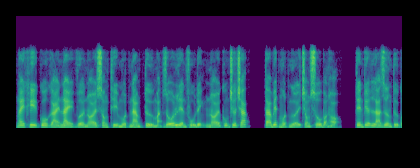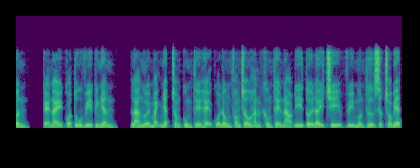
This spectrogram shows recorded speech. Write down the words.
Ngay khi cô gái này vừa nói xong thì một nam tử mặt dỗ liền phủ định nói cũng chưa chắc, ta biết một người trong số bọn họ, tên kia là dương tử quân, kẻ này có tu vi kinh nhân là người mạnh nhất trong cùng thế hệ của đông phong châu, hắn không thể nào đi tới đây chỉ vì muốn thử sức cho biết.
